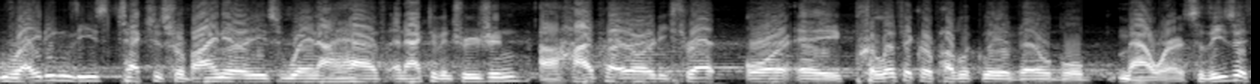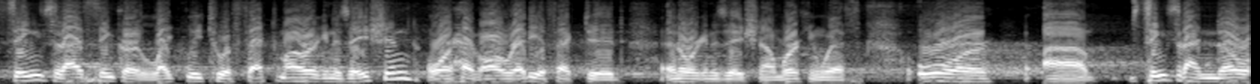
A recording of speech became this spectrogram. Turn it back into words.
writing these detections for binaries when I have an active intrusion, a high priority threat, or a prolific or publicly available malware. So these are things that I think are likely to affect my organization or have already affected an organization I'm working with, or uh, things that I know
